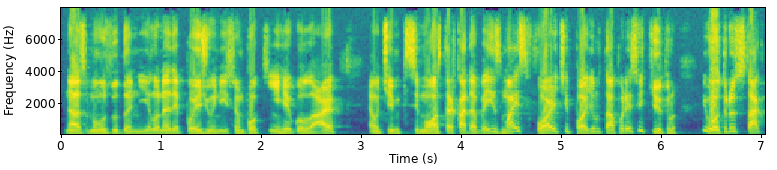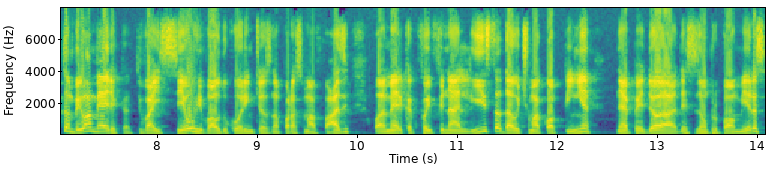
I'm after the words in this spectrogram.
nas mãos do Danilo, né? Depois de um início um pouquinho irregular. É um time que se mostra cada vez mais forte e pode lutar por esse título. E outro destaque também o América, que vai ser o rival do Corinthians na próxima fase. O América que foi finalista da última copinha, né? Perdeu a decisão para o Palmeiras.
